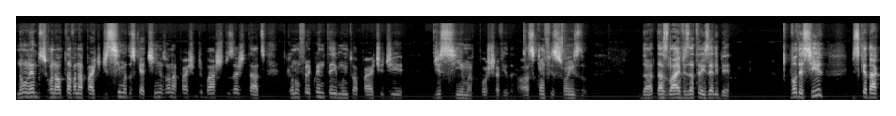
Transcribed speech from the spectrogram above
Não lembro se o Ronaldo estava na parte de cima dos quietinhos ou na parte de baixo dos agitados, porque eu não frequentei muito a parte de, de cima. Poxa vida, as confissões do, da, das lives da 3LB. Valdeci diz que é da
